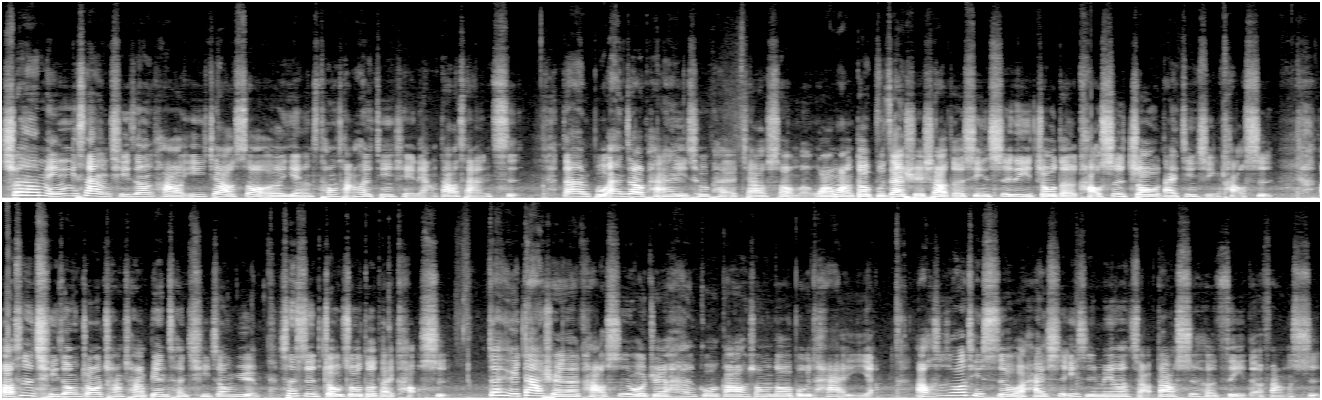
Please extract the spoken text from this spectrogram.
虽然名义上期中考依教授而言，通常会进行两到三次，但不按照牌理出牌的教授们，往往都不在学校的行事历周的考试周来进行考试，导致期中周常常变成期中月，甚至周周都在考试。对于大学的考试，我觉得和国高中都不太一样。老实说，其实我还是一直没有找到适合自己的方式。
